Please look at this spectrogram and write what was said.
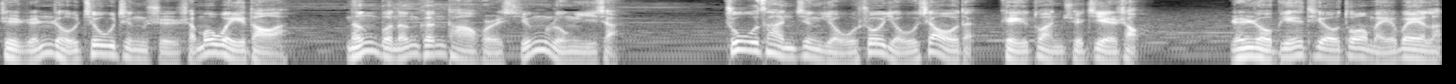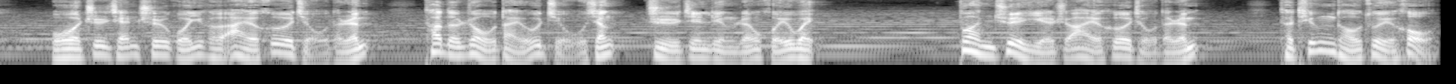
这人肉究竟是什么味道啊？能不能跟大伙儿形容一下？”朱灿竟有说有笑的给段却介绍：“人肉别提有多美味了，我之前吃过一个爱喝酒的人，他的肉带有酒香，至今令人回味。”段却也是爱喝酒的人。他听到最后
